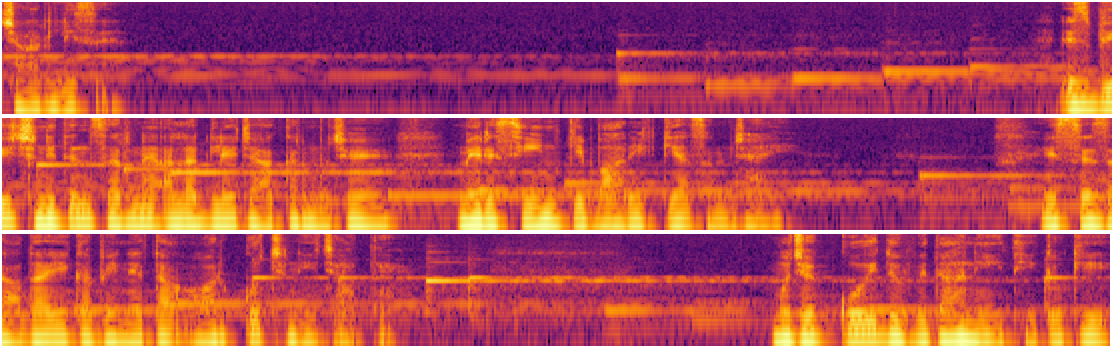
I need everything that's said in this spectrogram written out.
चार्ली से। इस बीच नितिन सर ने अलग ले जाकर मुझे मेरे सीन की बारीकियाँ समझाई। इससे ज़्यादा एक अभिनेता और कुछ नहीं चाहता। मुझे कोई दुविधा नहीं थी, क्योंकि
